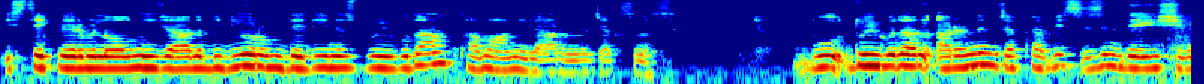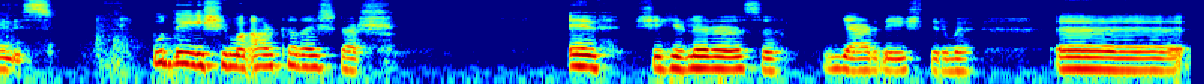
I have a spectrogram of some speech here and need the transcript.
isteklerimin olmayacağını biliyorum dediğiniz duygudan tamamıyla arınacaksınız bu duygudan arınınca tabii sizin değişiminiz. Bu değişimi arkadaşlar ev, şehirler arası yer değiştirme, e,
